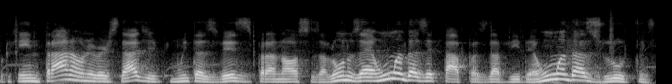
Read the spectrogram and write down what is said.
Porque entrar na universidade, muitas vezes para nossos alunos, é uma das etapas da vida, é uma das lutas.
